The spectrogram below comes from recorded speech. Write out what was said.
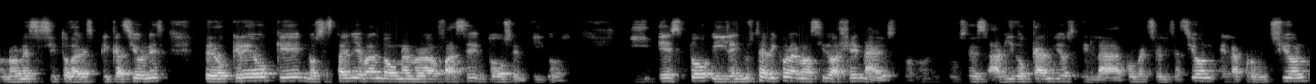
No necesito dar explicaciones, pero creo que nos está llevando a una nueva fase en todos sentidos. Y esto, y la industria avícola no ha sido ajena a esto, ¿no? Entonces, ha habido cambios en la comercialización, en la producción,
